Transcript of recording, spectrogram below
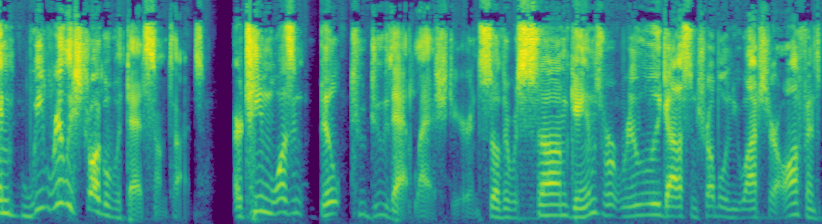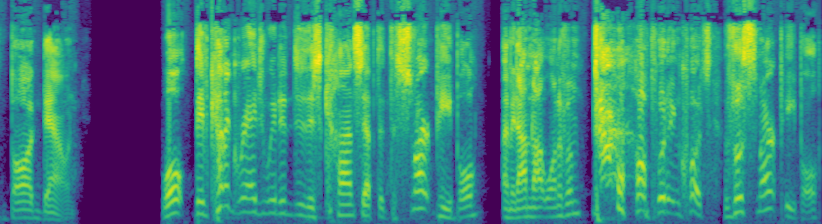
And we really struggled with that sometimes. Our team wasn't built to do that last year. And so there were some games where it really got us in trouble and you watched our offense bog down. Well, they've kind of graduated to this concept that the smart people, I mean, I'm not one of them. I'll put it in quotes. The smart people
